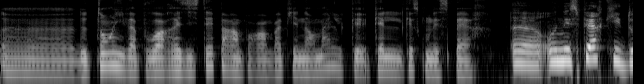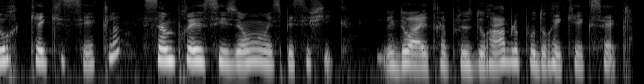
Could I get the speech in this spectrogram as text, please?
euh, de temps il va pouvoir résister par rapport à un papier normal? Qu'est-ce qu'on espère? Euh, On espère qu'il dure quelques siècles, sans précision spécifique. Il doit être plus durable pour durer quelques siècles.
